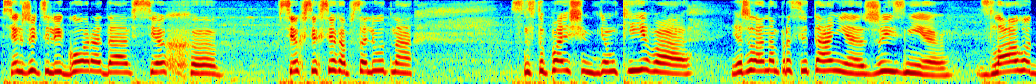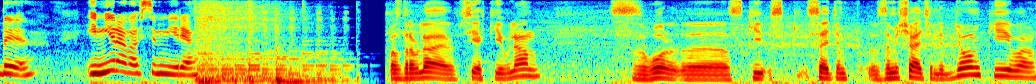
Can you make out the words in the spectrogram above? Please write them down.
Всех жителей города, всех, э, всех, всех, всех абсолютно с наступающим Днем Киева. Я желаю нам процветания, жизни, злагоды и мира во всем мире. Поздравляю всех киевлян с, э, с, с с этим замечательным днем Киева.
